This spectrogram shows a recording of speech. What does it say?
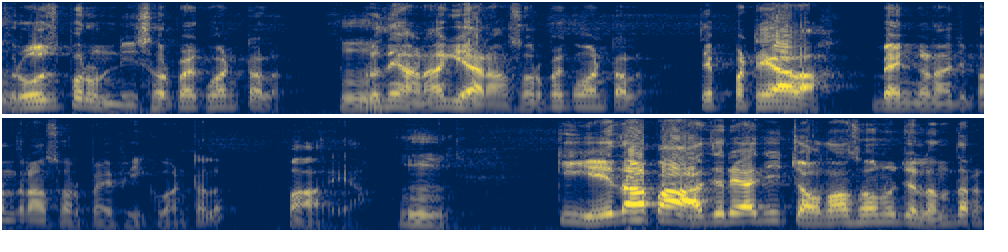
ਫਿਰੋਜ਼ਪੁਰ 1900 ਰੁਪਏ ਕੁਇੰਟਲ। ਲੁਧਿਆਣਾ 1100 ਰੁਪਏ ਕੁਇੰਟਲ। ਤੇ ਪਟਿਆਲਾ ਬੈਂਗਣ ਅੱਜ 1500 ਰੁਪਏ ਫੀ ਕੁਇੰਟਲ ਪਾ ਰਿਹਾ। ਹੂੰ। ਘੀਏ ਦਾ ਭਾਅ ਅੱਜ ਰਿਹਾ ਜੀ 1400 ਨੂੰ ਜਲੰਧਰ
